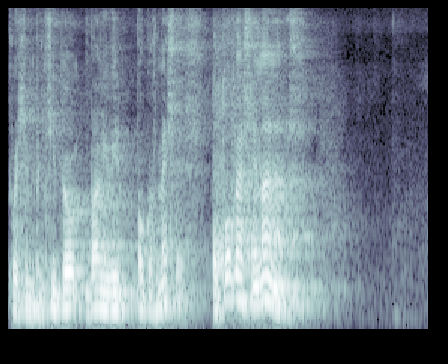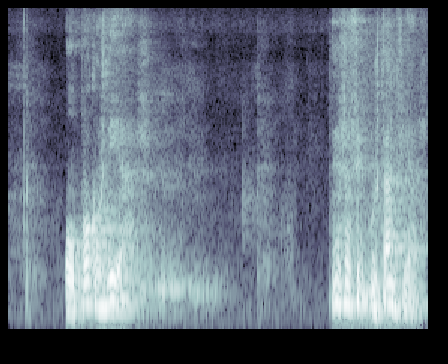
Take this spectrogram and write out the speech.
pues en principio va a vivir pocos meses o pocas semanas o pocos días. En esas circunstancias,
